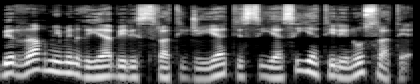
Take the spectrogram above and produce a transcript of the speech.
بالرغم من غياب الاستراتيجيات السياسية لنصرته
